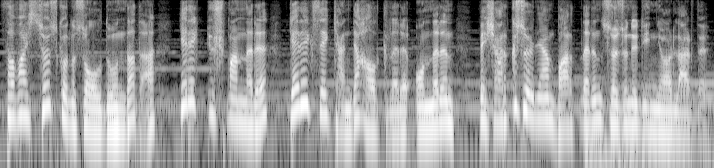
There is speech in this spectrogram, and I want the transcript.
Savaş söz konusu olduğunda da gerek düşmanları gerekse kendi halkları onların ve şarkı söyleyen bardların sözünü dinliyorlardı.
